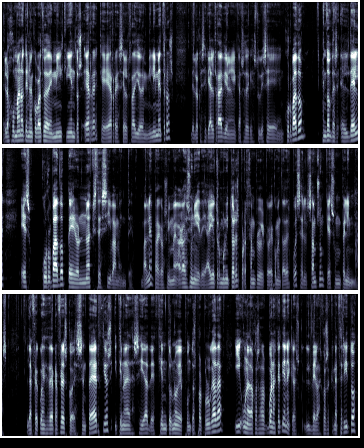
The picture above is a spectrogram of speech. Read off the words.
el ojo humano tiene una curvatura de 1500R, que R es el radio en milímetros, de lo que sería el radio en el caso de que estuviese curvado, entonces, el Dell es curvado, pero no excesivamente, ¿vale? Para que os hagáis una idea. Hay otros monitores, por ejemplo, el que voy a comentar después, el Samsung, que es un pelín más. La frecuencia de refresco es 60 Hz y tiene una necesidad de 109 puntos por pulgada. Y una de las cosas buenas que tiene, que es de las cosas que necesito,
